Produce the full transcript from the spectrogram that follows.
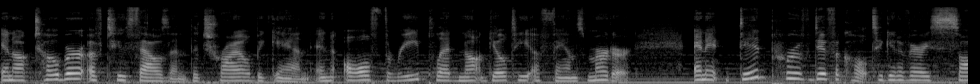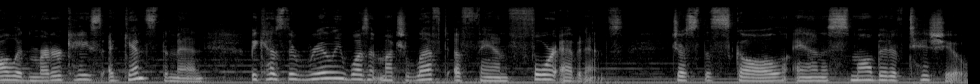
In October of 2000, the trial began, and all three pled not guilty of Fan's murder. And it did prove difficult to get a very solid murder case against the men because there really wasn't much left of Fan for evidence, just the skull and a small bit of tissue.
